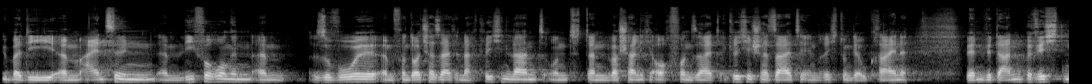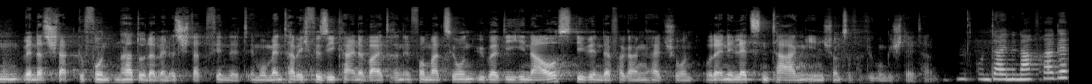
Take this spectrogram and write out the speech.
über die ähm, einzelnen ähm, Lieferungen ähm, sowohl ähm, von deutscher Seite nach Griechenland und dann wahrscheinlich auch von Seite, griechischer Seite in Richtung der Ukraine werden wir dann berichten, wenn das stattgefunden hat oder wenn es stattfindet. Im Moment habe ich für Sie keine weiteren Informationen über die hinaus, die wir in der Vergangenheit schon oder in den letzten Tagen Ihnen schon zur Verfügung gestellt haben. Und eine Nachfrage.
